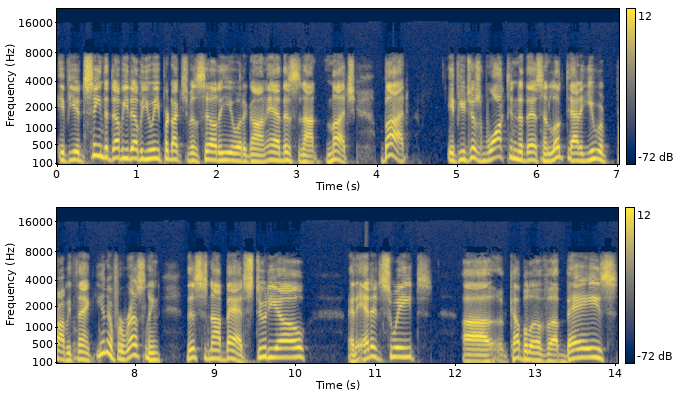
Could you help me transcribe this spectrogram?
if you'd seen the WWE production facility, you would have gone, "Yeah, this is not much," but if you just walked into this and looked at it, you would probably think, you know, for wrestling, this is not bad. Studio, an edit suite, uh, a couple of uh, bays,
